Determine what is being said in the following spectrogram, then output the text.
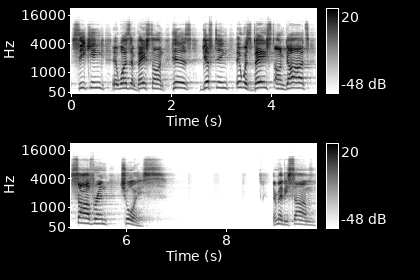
seeking. It wasn't based on his gifting. It was based on God's sovereign choice. There may be some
